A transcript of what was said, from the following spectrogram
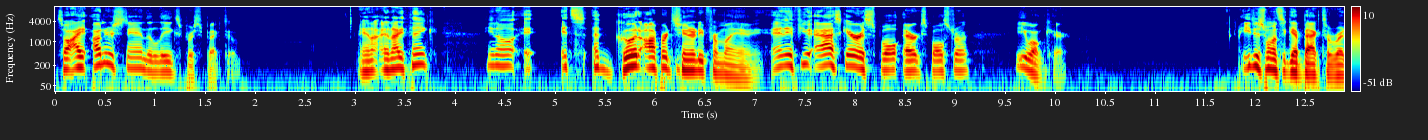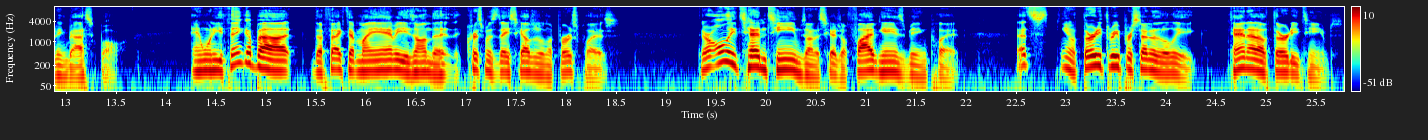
So I understand the league's perspective. And, and I think, you know, it, it's a good opportunity for Miami. And if you ask Eric, Spol- Erik Spoelstra, he won't care. He just wants to get back to running basketball. And when you think about the fact that Miami is on the Christmas Day schedule in the first place, there are only 10 teams on the schedule, five games being played. That's, you know, 33% of the league, 10 out of 30 teams.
